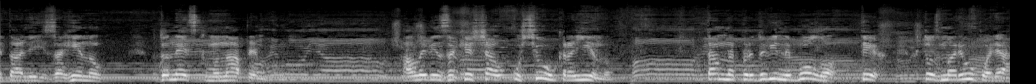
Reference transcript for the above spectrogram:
Віталій загинув в Донецькому напрямку, але він захищав усю Україну. Там на передовій не було тих, хто з Маріуполя,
